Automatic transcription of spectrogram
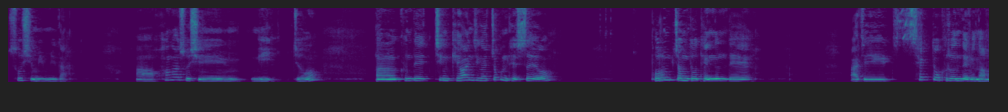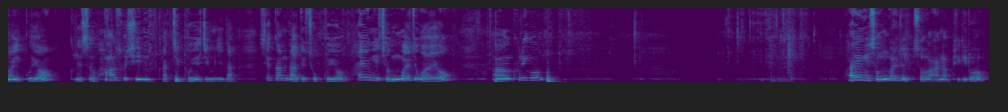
소심입니다. 아, 황화 소심이죠. 아, 근데 지금 개환 지가 조금 됐어요. 보름 정도 됐는데 아직 색도 그런 대로 남아 있고요. 그래서 황화소심 같이 보여집니다. 색감도 아주 좋고요. 화형이 정말 좋아요. 아, 그리고 화형이 정말 좋죠. 안아피기로.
